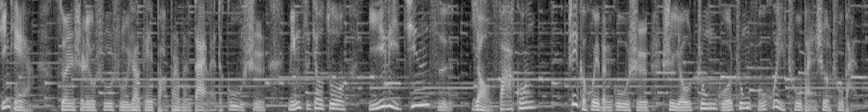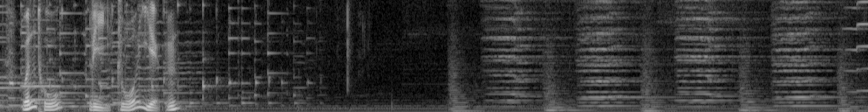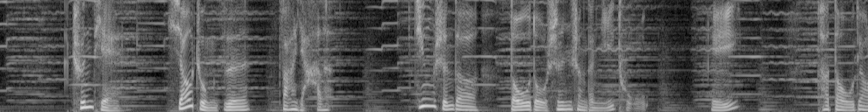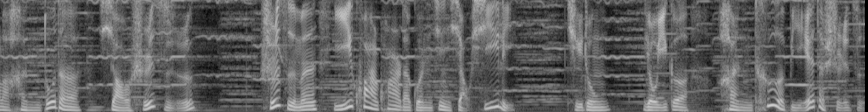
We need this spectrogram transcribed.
今天呀，孙石榴叔叔要给宝贝们带来的故事名字叫做《一粒金子要发光》。这个绘本故事是由中国中福会出版社出版，文图李卓颖。春天，小种子。发芽了，精神的抖抖身上的泥土。诶，它抖掉了很多的小石子，石子们一块块的滚进小溪里。其中有一个很特别的石子。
